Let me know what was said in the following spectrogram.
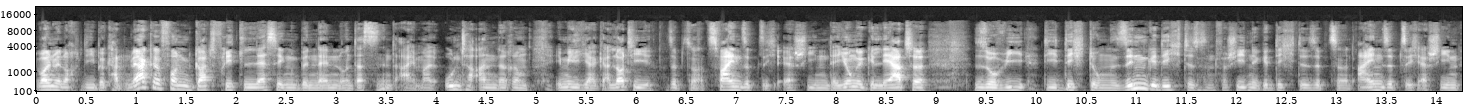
wollen wir noch die bekannten Werke von Gottfried Lessing benennen und das sind einmal unter anderem Emilia Galotti 1772 erschienen, Der junge Gelehrte sowie die Dichtung Sinngedichte, das sind verschiedene Gedichte 1771 erschienen,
